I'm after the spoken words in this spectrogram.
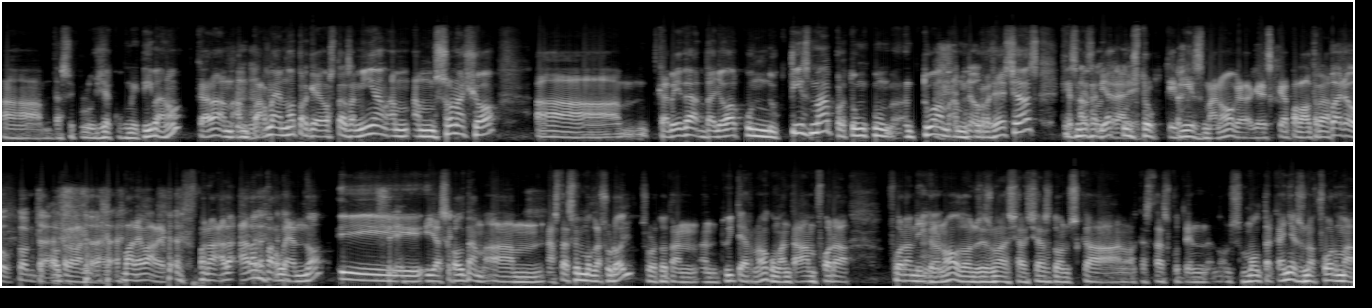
uh, de psicologia cognitiva, no? Que ara en, en parlem, no? Perquè, ostres, a mi em, em sona això uh, que ve d'allò del conductisme, però tu, tu em, em no. corregeixes, que és més aviat constructivisme, no? Que, que és cap a l'altra bueno, compte. banda. Vale, vale. Bueno, ara, ara en parlem, no? I, sí. i escolta'm, um, estàs fent molt de soroll, sobretot en, en Twitter, no? Comentàvem fora, fora micro, mm no? Doncs és una de les xarxes doncs, que, en què estàs fotent doncs, molta canya, és una forma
